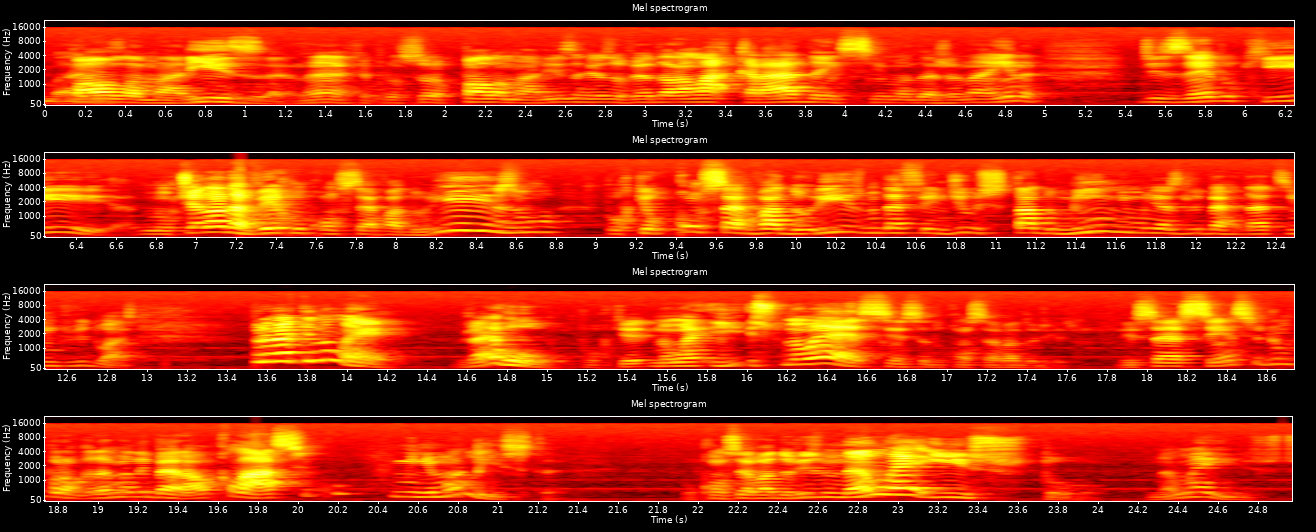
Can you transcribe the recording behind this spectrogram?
Marisa. Paula Marisa, né? Que a professora Paula Marisa resolveu dar uma lacrada em cima da Janaína, dizendo que não tinha nada a ver com conservadorismo, porque o conservadorismo defendia o Estado mínimo e as liberdades individuais. Primeiro que não é, já errou, porque não é, isso não é a essência do conservadorismo. Isso é a essência de um programa liberal clássico minimalista. O conservadorismo não é isto, não é isto.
